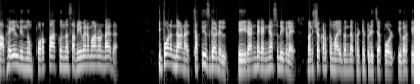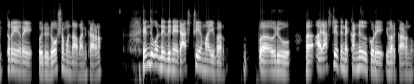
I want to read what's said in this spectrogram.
സഭയിൽ നിന്നും പുറത്താക്കുന്ന സമീപനമാണ് ഉണ്ടായത്. ഇപ്പോൾ എന്താണ് ഛത്തീസ്ഗഡിൽ ഈ രണ്ട് കന്യാസ്ത്രീകളെ മനുഷ്യക്കടത്തുമായി ബന്ധപ്പെട്ട് പിടിച്ചപ്പോൾ ഇവർക്ക് ഇത്രയേറെ ഒരു രോഷമുണ്ടാവാൻ കാരണം? എന്തുകൊണ്ട് ഇതിനെ രാഷ്ട്രീയമായി ഇവർ ഒരു രാഷ്ട്രീയത്തിന്റെ കണ്ണുകൾ കൂടെ ഇവർ കാണുന്നു?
